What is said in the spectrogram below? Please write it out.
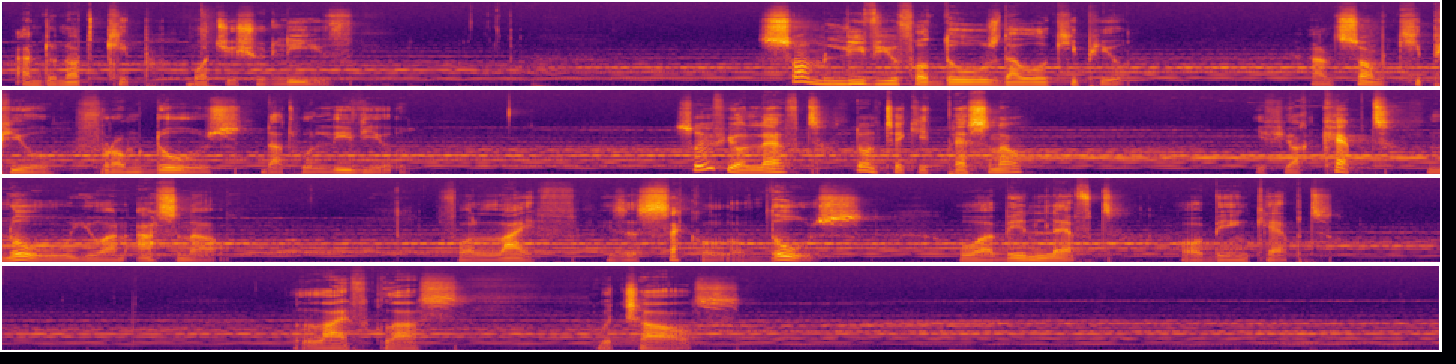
and do not keep what you should leave. Some leave you for those that will keep you, and some keep you from those that will leave you. So if you're left, don't take it personal. If you are kept, know you are an arsenal. For life is a circle of those who are being left or being kept. Life Class with Charles.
